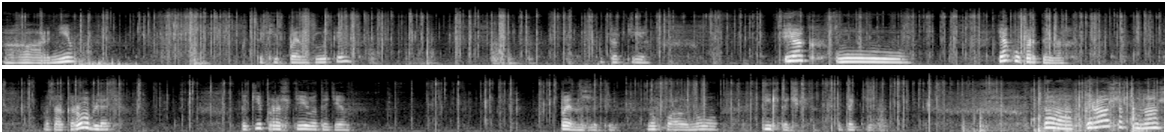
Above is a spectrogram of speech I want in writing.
Гарні. Такі пензлики. Такі як у як у картинах. Отак роблять. Такі прості от эти пензлики. Ну, ну, кисточки. Отакі. Так, красок у нас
